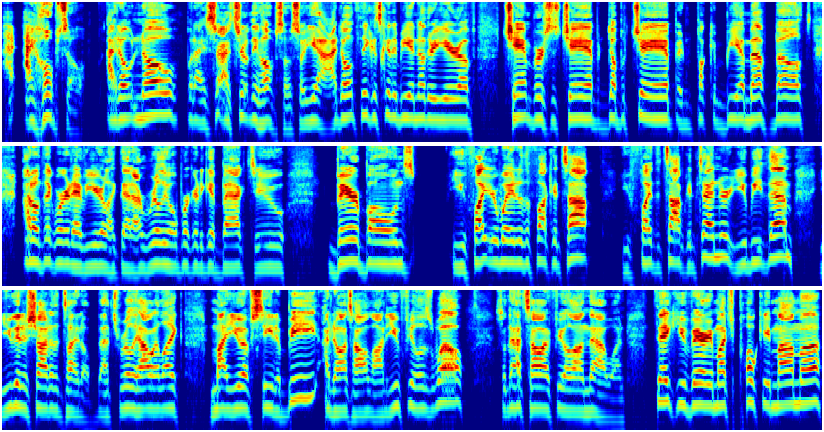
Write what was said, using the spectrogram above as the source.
I, I, hope so. I don't know, but I, I, certainly hope so. So yeah, I don't think it's going to be another year of champ versus champ, double champ, and fucking BMF belts. I don't think we're going to have a year like that. I really hope we're going to get back to bare bones. You fight your way to the fucking top You fight the top contender, you beat them, you get a shot at the title. That's really how I like my UFC to be. I know that's how a lot of you feel as well. So that's how I feel on that one. Thank you very much, Pokemama,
